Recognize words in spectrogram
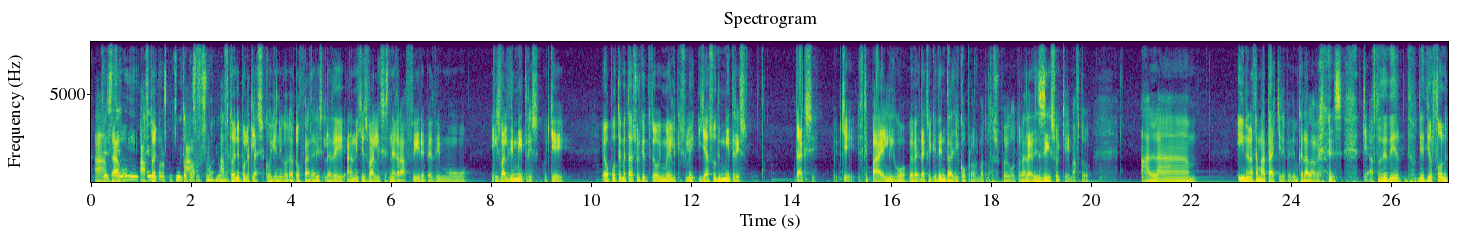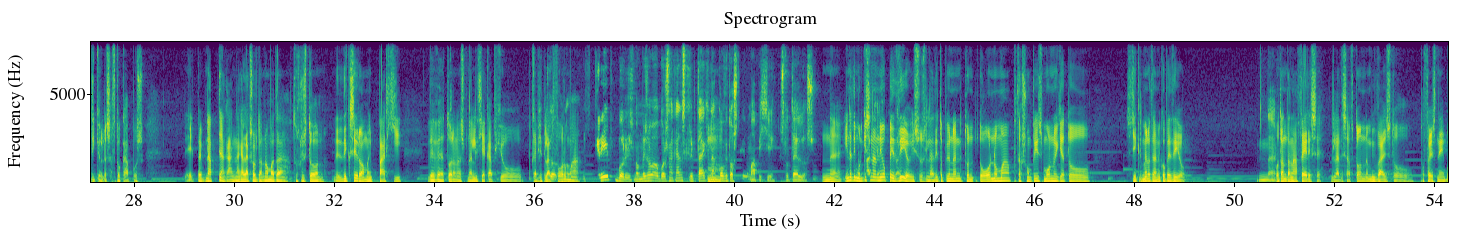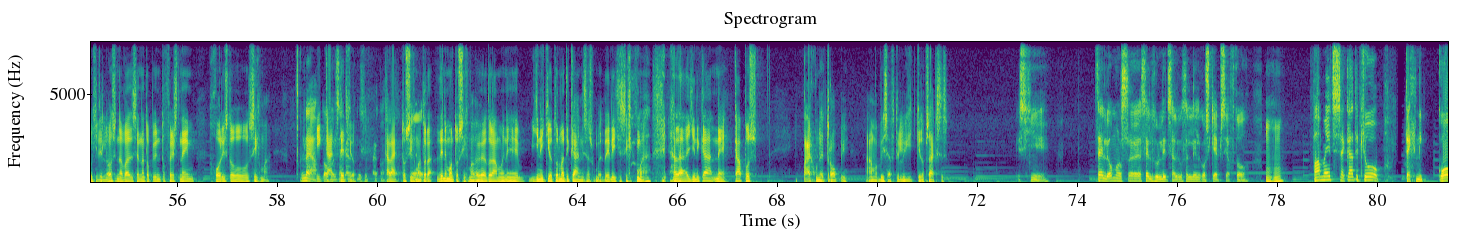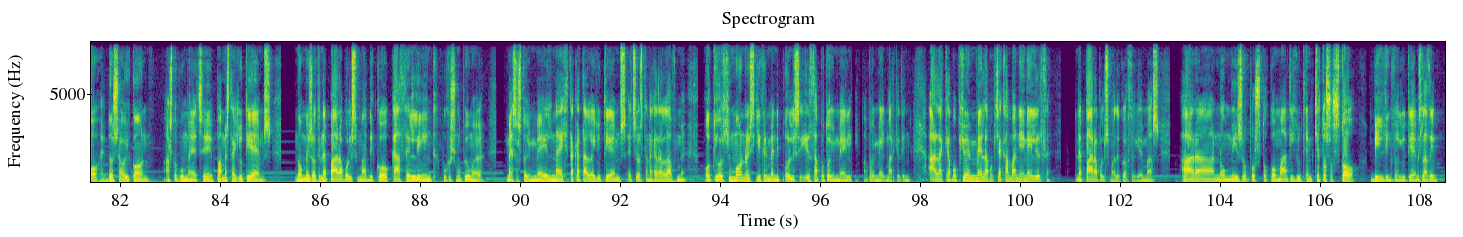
Α, Ξέρεις, μπράβο. Θέλει, αυτό, θέλει προσοχή το πώς το Αυτό είναι πολύ κλασικό γενικότερα, το έχω παρατηρήσει. Δηλαδή, αν έχει βάλει εσύ στην εγγραφή, ρε παιδί μου, έχει βάλει Δημήτρης, OK. Okay. Ε, οπότε μετά σου έρχεται το email και σου λέει Γεια σου Δημήτρης. Εντάξει. Okay. Χτυπάει λίγο. Βέβαια, εντάξει, okay, δεν είναι τραγικό πρόβλημα τώρα, θα σου πω εγώ. Τώρα δηλαδή ζεις, OK με αυτό. Αλλά είναι ένα θεματάκι, ρε παιδί μου, κατάλαβες. και αυτό δεν, δεν διορθώνεται κιόλας αυτό κάπως. Ε, πρέπει να, τι να κάνει, να αλλάξει όλα τα ονόματα των χρηστών. Δεν, δεν ξέρω αν υπάρχει Βέβαια τώρα να σου πούμε αλήθεια κάποιο, κάποια πλατφόρμα. Το, το script μπορείς, νομίζω μπορείς να κάνεις σκριπτάκι mm. να κόβει το στίγμα π.χ. στο τέλος. Ναι, ή να δημιουργήσεις ένα νέο πεδίο ίσως, δηλαδή το οποίο να είναι το, το όνομα που θα χρησιμοποιείς μόνο για το συγκεκριμένο δυναμικό πεδίο. Ναι. Όταν τα αναφέρεσαι δηλαδή σε αυτό, να μην βάζεις το, το first name που έχει δηλώσει, να βάζεις ένα το οποίο είναι το first name χωρίς το σίγμα. Ναι, αυτό ή κάτι τέτοιο. Καλά, το σίγμα ε. τώρα δεν είναι μόνο το σίγμα, βέβαια. Τώρα, άμα είναι γυναικείο τόρμα, τι κάνεις, ας πούμε. Δεν έχει σίγμα. Αλλά γενικά, ναι, κάπως υπάρχουν τρόποι άμα μπεις σε αυτή τη λογική και το ψάξεις. Ισχύει. Θέλει όμως, ε, θέλει δουλίτσα λίγο, θέλει λίγο σκέψη Πάμε έτσι σε κάτι πιο τεχνικό εντός εισαγωγικών, ας το πούμε έτσι. Πάμε στα UTMs. Νομίζω ότι είναι πάρα πολύ σημαντικό κάθε link που χρησιμοποιούμε μέσα στο email να έχει τα κατάλληλα UTMs έτσι ώστε να καταλάβουμε ότι όχι μόνο η συγκεκριμένη πώληση ήρθε από το email, από email marketing, αλλά και από ποιο email, από ποια καμπάνια email ήρθε. Είναι πάρα πολύ σημαντικό αυτό για εμάς. Άρα νομίζω πως το κομμάτι UTM και το σωστό building των UTMs, δηλαδή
